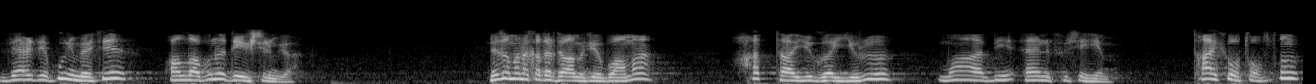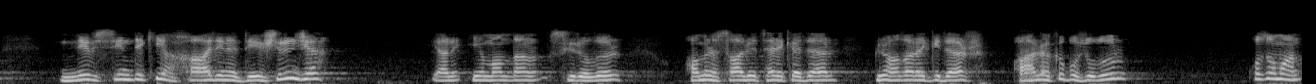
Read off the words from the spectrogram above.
verdiği bu nimeti Allah bunu değiştirmiyor. Ne zamana kadar devam ediyor bu ama? Hatta yugayyiru ma bi enfüsehim. Ta ki o toplum nefsindeki halini değiştirince yani imandan sıyrılır, amel salih terk eder, günahlara gider, ahlakı bozulur. O zaman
